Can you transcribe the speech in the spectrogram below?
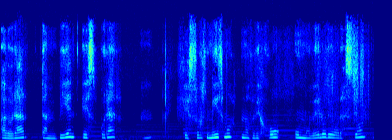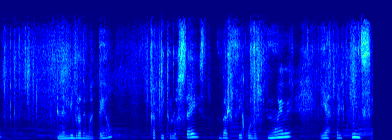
Adorar también es orar. Jesús mismo nos dejó un modelo de oración en el libro de Mateo, capítulo 6, versículos 9 y hasta el 15.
